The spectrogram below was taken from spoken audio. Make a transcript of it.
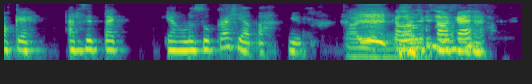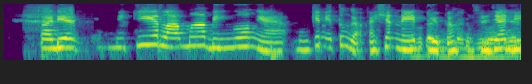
oke, okay, arsitek yang lu suka siapa gitu. Ah, iya, iya. Kalau misalkan kalau dia mikir lama bingung ya mungkin itu nggak passionate bukan, gitu. bukan jadi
